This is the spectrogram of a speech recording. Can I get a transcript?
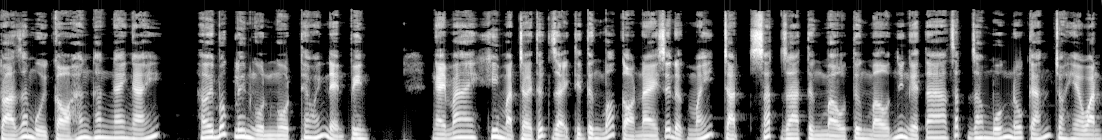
tỏa ra mùi cỏ hăng hăng ngai ngái, hơi bốc lên ngồn ngột theo ánh đèn pin. Ngày mai, khi mặt trời thức dậy thì từng bó cỏ này sẽ được máy chặt sắt ra từng màu từng màu như người ta dắt rau muống nấu cám cho heo ăn.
